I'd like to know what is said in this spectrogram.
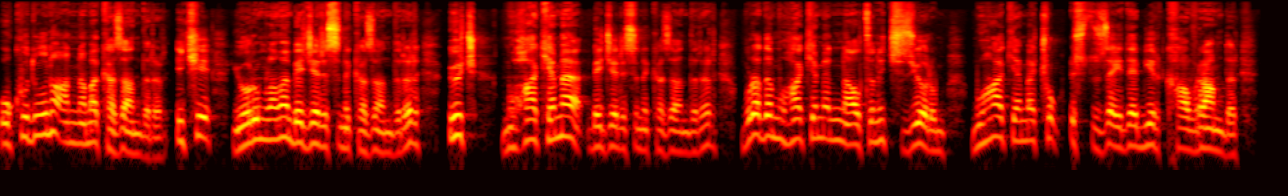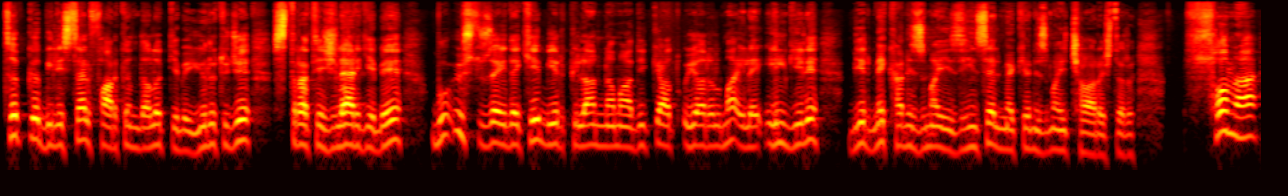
okuduğunu anlama kazandırır. İki, yorumlama becerisini kazandırır. Üç, muhakeme becerisini kazandırır. Burada muhakemenin altını çiziyorum. Muhakeme çok üst düzeyde bir kavramdır. Tıpkı bilişsel farkındalık gibi, yürütücü stratejiler gibi bu üst düzeydeki bir planlama, dikkat, uyarılma ile ilgili bir mekanizmayı, zihinsel mekanizmayı çağrıştırır. Sonra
